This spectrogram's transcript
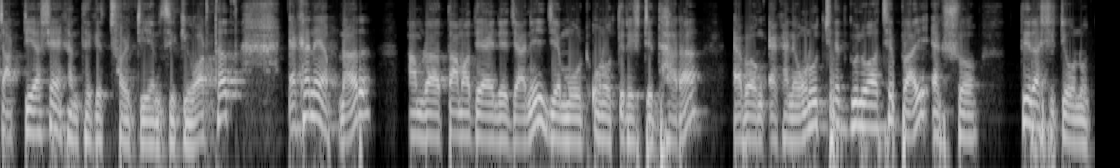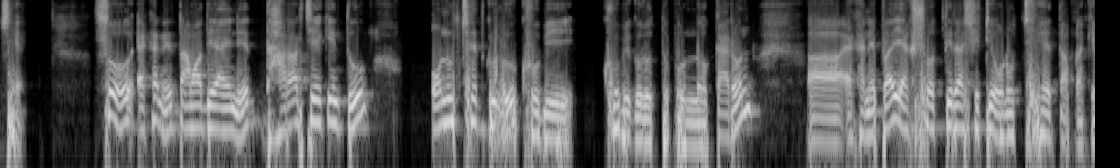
চারটি আসে, এখান থেকে ছয়টি এমসিকিউ অর্থাৎ এখানে আপনার, আমরা তামাদি আইনে জানি যে মোট উনত্রিশটি ধারা এবং এখানে অনুচ্ছেদগুলো আছে প্রায় একশো তিরাশিটি অনুচ্ছেদ। সো এখানে তামাদি আইনের ধারার চেয়ে কিন্তু অনুচ্ছেদগুলো খুবই খুবই গুরুত্বপূর্ণ। কারণ এখানে প্রায় একশো তিরাশিটি অনুচ্ছেদ আপনাকে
